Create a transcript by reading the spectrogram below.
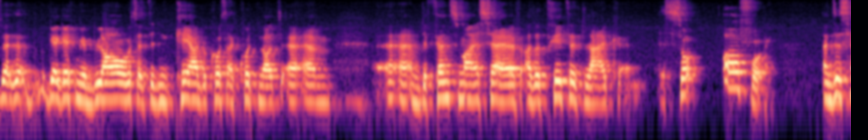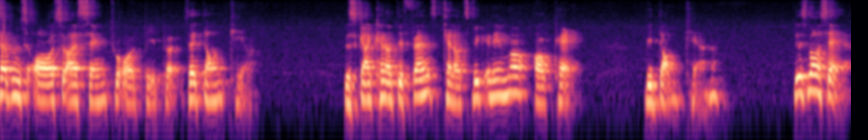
They, gave me blows. I didn't care because I could not uh, um, um, defend myself, are treated like so awful. And this happens also, I think, to all people. They don't care. This guy cannot defend, cannot speak anymore. Okay, we don't care. This was a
